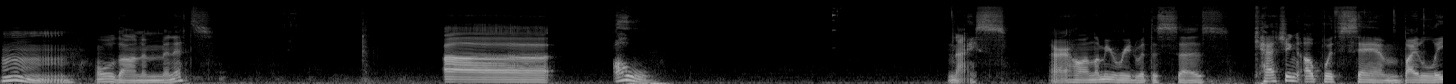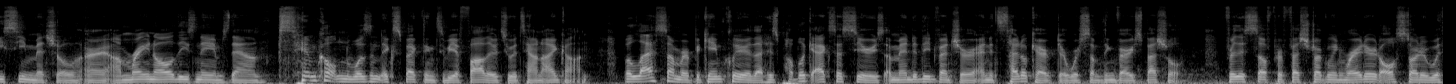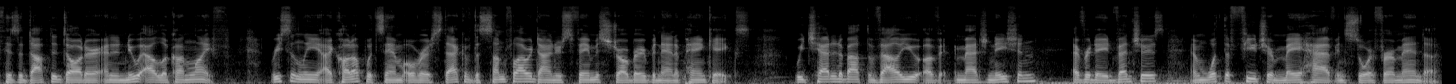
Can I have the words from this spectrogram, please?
Hmm. Hold on a minute. Uh... Oh! Nice. Alright, hold on. Let me read what this says. Catching Up with Sam by Lacey Mitchell. Alright, I'm writing all these names down. Sam Colton wasn't expecting to be a father to a town icon, but last summer it became clear that his public access series Amanda the Adventurer and its title character were something very special. For this self-professed struggling writer, it all started with his adopted daughter and a new outlook on life. Recently, I caught up with Sam over a stack of the Sunflower Diner's famous strawberry banana pancakes. We chatted about the value of imagination, everyday adventures, and what the future may have in store for Amanda.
